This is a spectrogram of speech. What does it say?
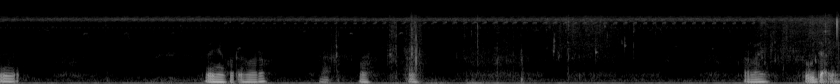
Ini nyangkut ke suara. Nah. Nah. Nah. Alay, udah ni.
